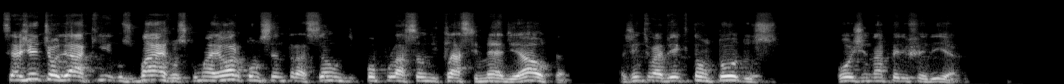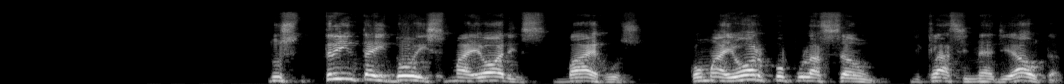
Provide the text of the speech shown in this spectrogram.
Se a gente olhar aqui os bairros com maior concentração de população de classe média e alta, a gente vai ver que estão todos hoje na periferia. Dos 32 maiores bairros com maior população de classe média e alta,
